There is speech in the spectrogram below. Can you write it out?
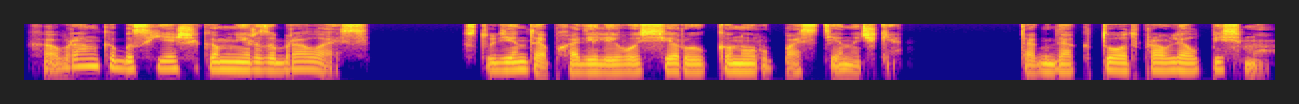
Хавранка бы с ящиком не разобралась. Студенты обходили его серую конуру по стеночке. Тогда кто отправлял письмо?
